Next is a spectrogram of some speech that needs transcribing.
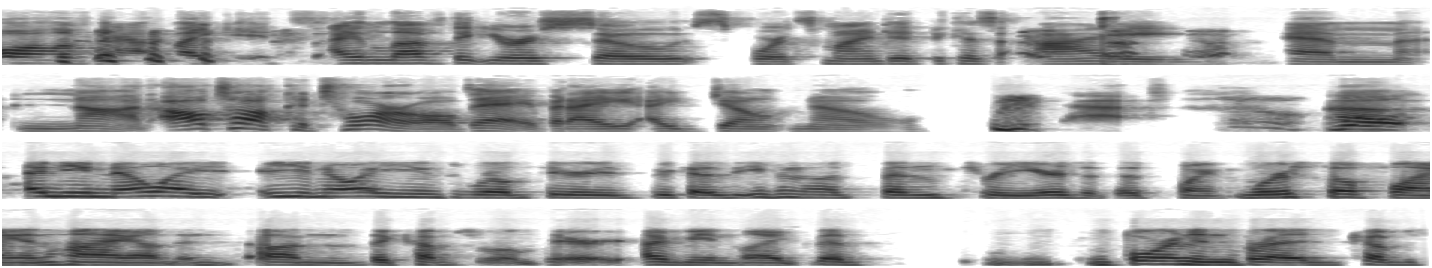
all of that. Like it's i love that you're so sports minded because i am not. I'll talk couture all day but i i don't know that. Well, uh, and you know I you know I use World Series because even though it's been three years at this point, we're still flying high on the on the Cubs World Series. I mean, like that's born and bred Cubs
